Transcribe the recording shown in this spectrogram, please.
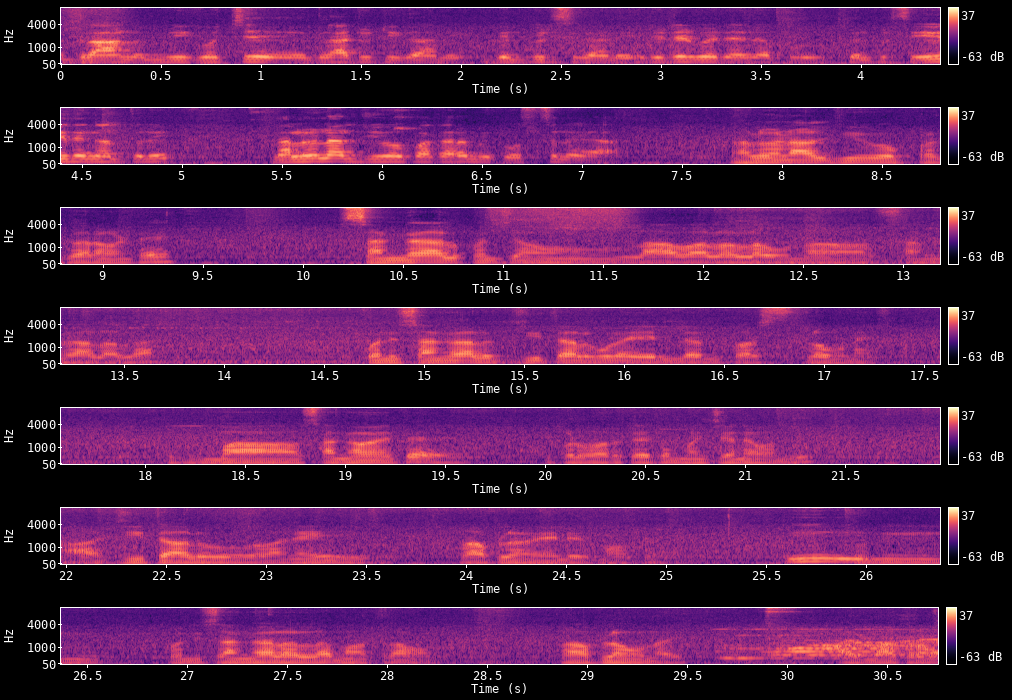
గ్రాండ్ మీకు వచ్చే గ్రాట్యుటీ కానీ బెనిఫిట్స్ కానీ రిటైర్మెంట్ అయినప్పుడు బెనిఫిట్స్ ఏ విధంగా అందుతున్నాయి? నలభై నాలుగు జీవో ప్రకారం మీకు వస్తున్నాయా? నలభై నాలుగు జీవో ప్రకారం అంటే సంఘాలు కొంచెం లాభాలలో ఉన్న సంఘాలలో కొన్ని సంఘాలు జీతాలు కూడా వెళ్ళని పరిస్థితిలో ఉన్నాయి. మా సంఘం అయితే ఇప్పటి వరకు అయితే మంచిగానే ఉంది. ఆ జీతాలు అనేవి ప్రాబ్లం ఏం లేదు మాకు. కొన్ని కొన్ని సంఘాలల్లో మాత్రం ప్రాబ్లం ఉన్నది. అది మాత్రం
